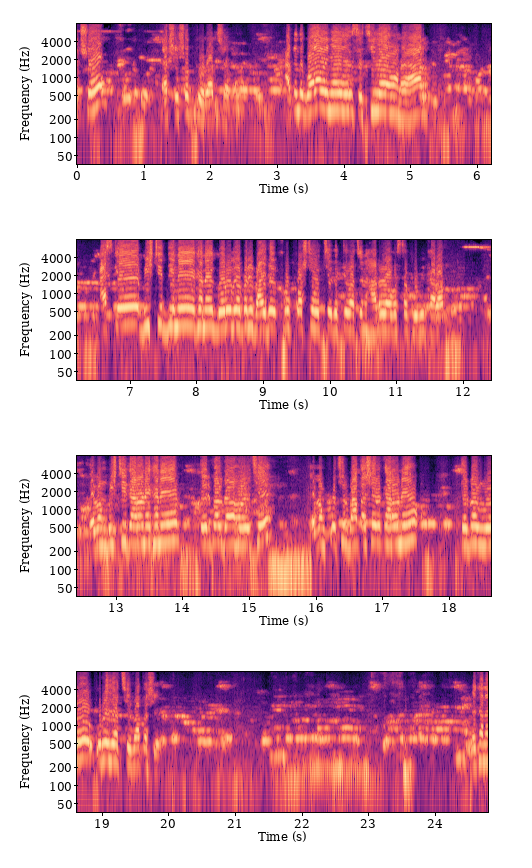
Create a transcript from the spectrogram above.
একশো? একশো সত্তর আচ্ছা। আপনি তো গলা ভেঙে গেছে চিল্লা এমন আর আজকে বৃষ্টির দিনে এখানে গরু ব্যাপারী ভাইদের খুব কষ্ট হচ্ছে, দেখতে পাচ্ছেন হাটের অবস্থা খুবই খারাপ। এবং বৃষ্টির কারণে এখানে তেরপাল দেওয়া হয়েছে এবং প্রচুর বাতাসের কারণে তেরপালগুলো উড়ে যাচ্ছে বাতাসে। এখানে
